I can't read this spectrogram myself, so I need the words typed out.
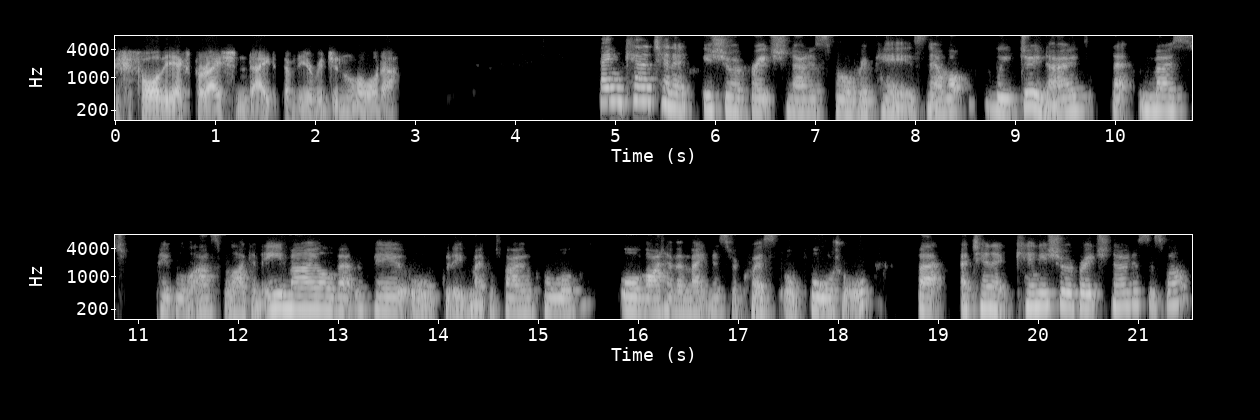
before the expiration date of the original order. And can a tenant issue a breach notice for repairs? Now, what we do know that most people ask for like an email about repair or could even make a phone call or might have a maintenance request or portal. But a tenant can issue a breach notice as well.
